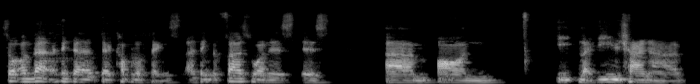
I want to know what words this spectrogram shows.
so on that, I think there, there, are a couple of things. I think the first one is, is um, on e like EU-China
